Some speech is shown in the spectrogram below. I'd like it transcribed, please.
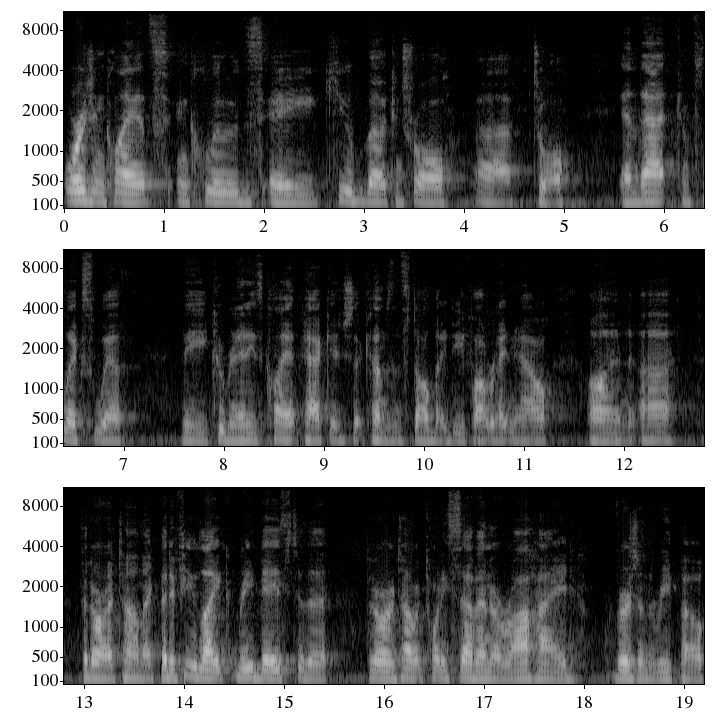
Origin Clients includes a kube uh, control uh, tool, and that conflicts with the Kubernetes client package that comes installed by default right now on uh, Fedora Atomic. But if you like rebase to the Fedora Atomic 27 or Rawhide version of the repo,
